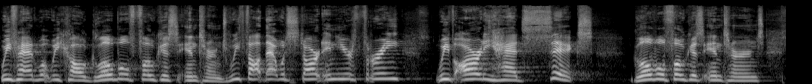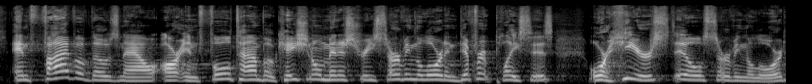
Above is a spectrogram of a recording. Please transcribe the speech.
We've had what we call global focus interns. We thought that would start in year three. We've already had six Global Focus interns, and five of those now are in full time vocational ministry, serving the Lord in different places, or here still serving the Lord.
